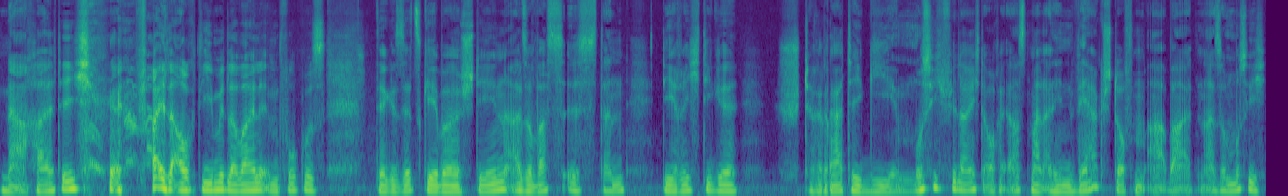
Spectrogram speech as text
nachhaltig, weil auch die mittlerweile im Fokus der Gesetzgeber stehen. Also was ist dann die richtige Strategie? Muss ich vielleicht auch erstmal an den Werkstoffen arbeiten? Also muss ich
